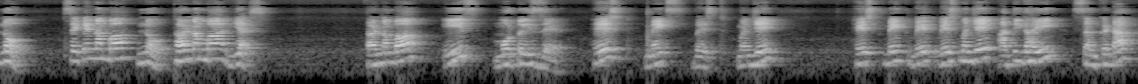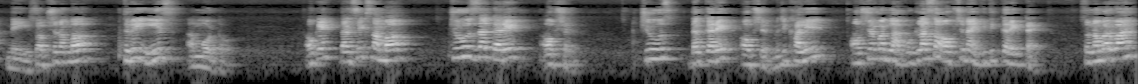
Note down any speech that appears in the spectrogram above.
no second number no third number yes third number is motto is Z haste makes waste म्हणजे हेस्ट मेक वेस्ट म्हणजे अतिघाई संकटात नाही so option number three is a motto okay the six number choose the correct option choose the correct option म्हणजे खाली ऑप्शन मधला कुठला असा ऑप्शन आहे की ती करेक्ट आहे. So number one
